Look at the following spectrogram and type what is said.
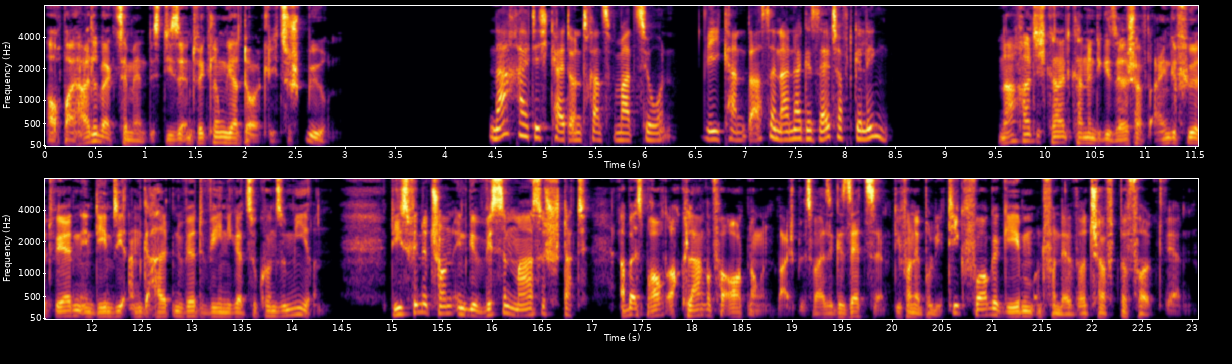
Auch bei Heidelberg Zement ist diese Entwicklung ja deutlich zu spüren. Nachhaltigkeit und Transformation. Wie kann das in einer Gesellschaft gelingen? Nachhaltigkeit kann in die Gesellschaft eingeführt werden, indem sie angehalten wird, weniger zu konsumieren. Dies findet schon in gewissem Maße statt, aber es braucht auch klare Verordnungen, beispielsweise Gesetze, die von der Politik vorgegeben und von der Wirtschaft befolgt werden.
